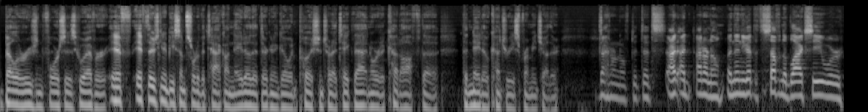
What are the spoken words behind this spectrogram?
Belarusian forces, whoever, if if there's going to be some sort of attack on NATO, that they're going to go and push and try to take that in order to cut off the the NATO countries from each other. I don't know if that, that's I, I I don't know. And then you got the stuff in the Black Sea where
